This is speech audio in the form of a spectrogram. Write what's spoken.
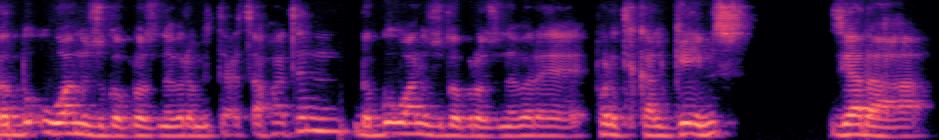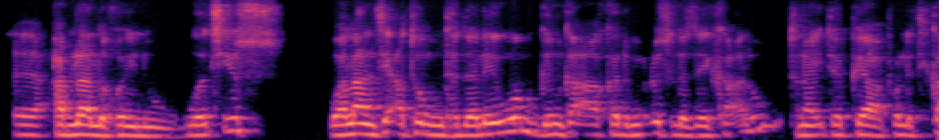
በብእዋኑ ዝገብሮ ዝነበረ ምትዕጻፋትን በብእዋኑ ዝገብሮ ዝነበረ ፖለቲካል ገይምስ ዝያዳ ዓብላሊ ኮይኑ ወጺኡስ ዋላ እንቲኣቶም እንተደለይዎም ግን ከኣ ከድምዑ ስለ ዘይከኣሉ እቲ ናይ ኢትዮጵያ ፖለቲካ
